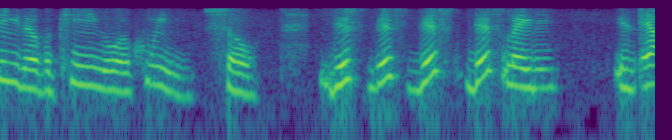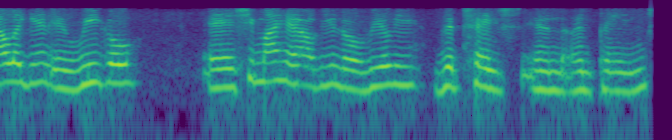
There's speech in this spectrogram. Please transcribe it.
seat of a king or a queen. So this this this this lady is elegant and regal and she might have you know really good taste in in things.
